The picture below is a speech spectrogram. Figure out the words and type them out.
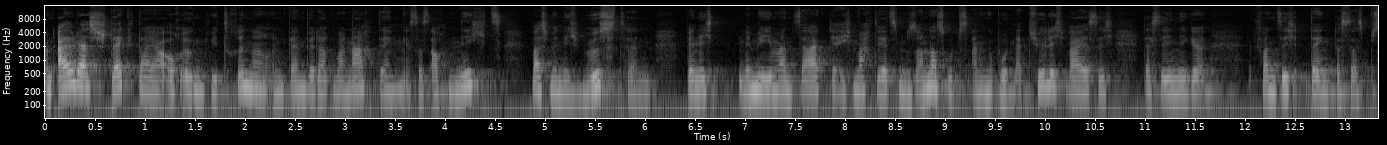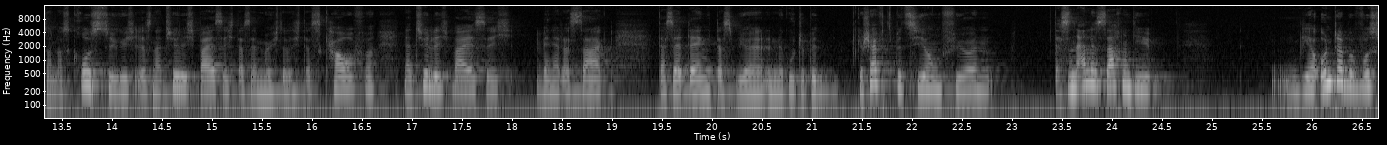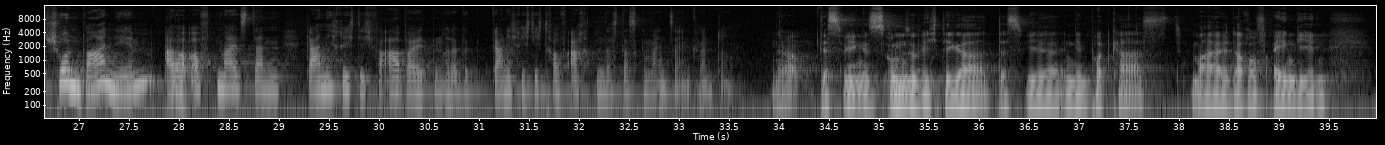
Und all das steckt da ja auch irgendwie drin. Und wenn wir darüber nachdenken, ist das auch nichts, was wir nicht wüssten. Wenn, ich, wenn mir jemand sagt, ja, ich mache dir jetzt ein besonders gutes Angebot, natürlich weiß ich, dass derjenige von sich denkt, dass das besonders großzügig ist. Natürlich weiß ich, dass er möchte, dass ich das kaufe. Natürlich weiß ich, wenn er das sagt, dass er denkt, dass wir eine gute Be Geschäftsbeziehung führen. Das sind alles Sachen, die wir unterbewusst schon wahrnehmen, aber ja. oftmals dann gar nicht richtig verarbeiten oder gar nicht richtig darauf achten, dass das gemeint sein könnte. Ja, deswegen ist es umso wichtiger, dass wir in dem Podcast mal darauf eingehen,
